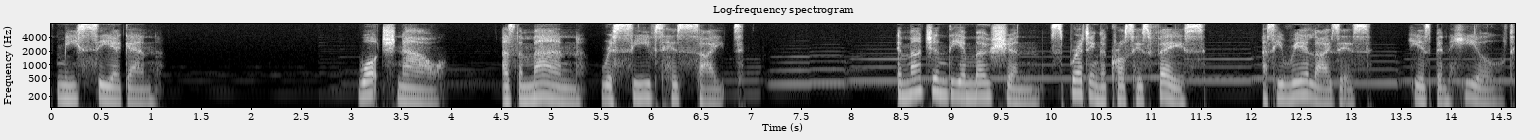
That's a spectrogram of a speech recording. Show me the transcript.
Let me see again. Watch now as the man receives his sight. Imagine the emotion spreading across his face as he realizes he has been healed.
